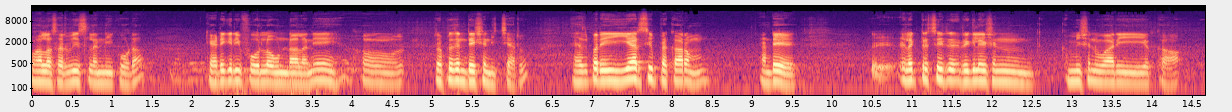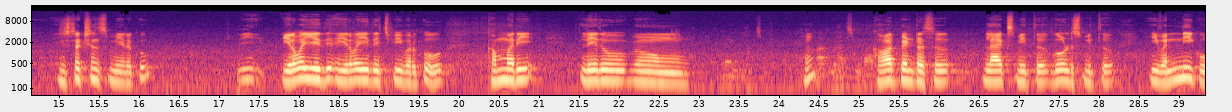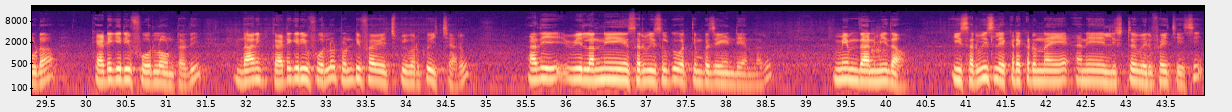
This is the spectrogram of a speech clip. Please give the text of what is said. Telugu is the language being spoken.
వాళ్ళ సర్వీసులన్నీ కూడా కేటగిరీ ఫోర్లో ఉండాలని రిప్రజెంటేషన్ ఇచ్చారు. యాజ్ పర్ ఈ ఈఆర్సీ ప్రకారం అంటే ఎలక్ట్రిసిటీ రెగ్యులేషన్ కమిషన్ వారి యొక్క ఇన్స్ట్రక్షన్స్ మేరకు ఇరవై ఐదు ఇరవై ఐదు హెచ్పి వరకు కమ్మరి లేదు carpenters blacksmith goldsmith ఇవన్నీ కూడా కేటగిరీ ఫోర్లో ఉంటుంది. దానికి కేటగిరీ ఫోర్లో ట్వంటీ ఫైవ్ హెచ్పి వరకు ఇచ్చారు. అది వీళ్ళన్ని సర్వీసులకు వర్తింపజేయండి అన్నారు. మేము దాని మీద ఈ సర్వీసులు ఎక్కడెక్కడ ఉన్నాయి అనే లిస్ట్ వెరిఫై చేసి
